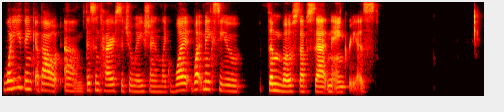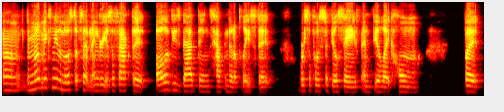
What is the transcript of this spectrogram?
What do you think about um, this entire situation? Like, what what makes you the most upset and angriest? Um, the what makes me the most upset and angry is the fact that all of these bad things happened at a place that we're supposed to feel safe and feel like home, but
